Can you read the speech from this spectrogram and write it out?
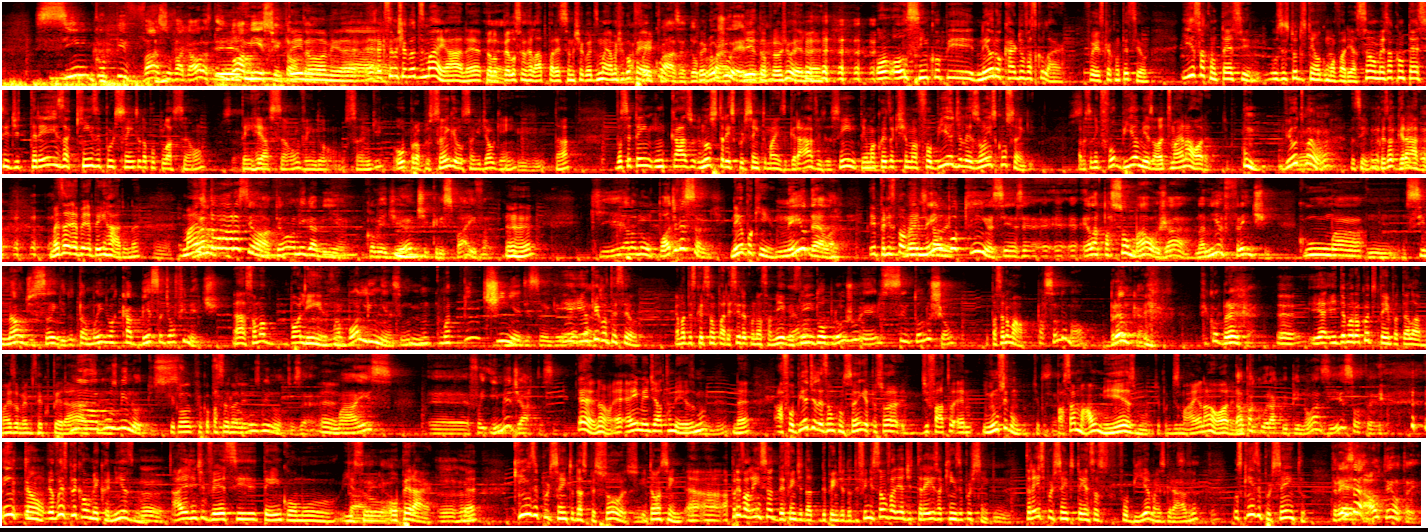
Síncope vasovagal. Tem nome isso, então. Tem nome, é. Ah. É que você não chegou a desmaiar, né? Pelo, pelo seu relato, parece que você não chegou a desmaiar, mas chegou Mas foi perto. quase, dobrou Foi o quase. joelho, Ih, né? dobrou o joelho, é. ou, ou síncope neurocardiovascular. Foi isso que aconteceu. E isso acontece, os estudos têm alguma variação, mas acontece de 3 a 15% da população tem reação vendo o sangue, ou o próprio sangue ou o sangue de alguém, tá? Você tem em caso, nos 3% mais graves assim, tem uma coisa que chama fobia de lesões com sangue. A pessoa tem fobia mesmo, ela desmaia na hora. Tipo, pum, viu? Desmaiou. Assim, uma coisa grave. Mas é, é bem raro, né? Mas Não é tão raro assim, ó. Tem uma amiga minha, comediante, Cris Paiva, Aham. que ela não pode ver sangue. Nem um pouquinho. Nem o dela. E principalmente. Mas nem um talvez. pouquinho, assim. assim, é- é- Ela passou mal já na minha frente com uma, um sinal de sangue do tamanho de uma cabeça de alfinete. Ah, só uma bolinha. Assim. Uma bolinha, assim, um- uma pintinha de sangue. na E, e o que aconteceu? É uma descrição parecida com o nosso amigo, Ela assim? dobrou o joelho, se sentou no chão, E passando mal. passando mal. Branca. Ficou branca. É, e, e demorou quanto tempo até ela mais ou menos recuperar? Não, assim? alguns minutos. Ficou- ficou passando ali. Alguns minutos, é. Mas é, foi imediato, assim. É, não, é, é imediato mesmo, Uhum. né? A fobia de lesão com sangue, a pessoa, de fato, é em um segundo. Tipo, passa mal mesmo, tipo, desmaia na hora. Dá né? pra curar com hipnose isso, Altair? Então, eu vou explicar o mecanismo, É. aí a gente vê se tem como isso legal. operar, Uhum. né? 15% das pessoas, então assim, a, a- prevalência depende da, depende da definição, varia de 3 a 15%. Hum. 3% tem essa fobia mais grave. Os 15%... Três é, alto, hein, Altair?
